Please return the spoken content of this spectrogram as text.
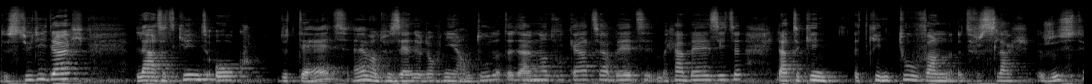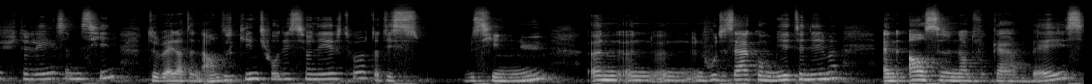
de studiedag, laat het kind ook de tijd, hè, want we zijn er nog niet aan toe dat er daar een advocaat gaat bij, gaat bij zitten. Laat de kind, het kind toe van het verslag rustig te lezen misschien, terwijl dat een ander kind geauditioneerd wordt. Dat is misschien nu een, een, een, een goede zaak om mee te nemen. En als er een advocaat bij is,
